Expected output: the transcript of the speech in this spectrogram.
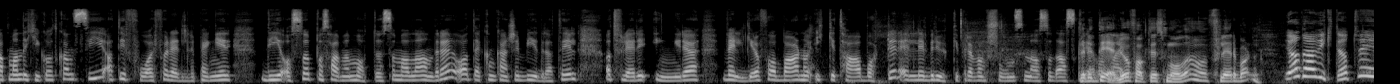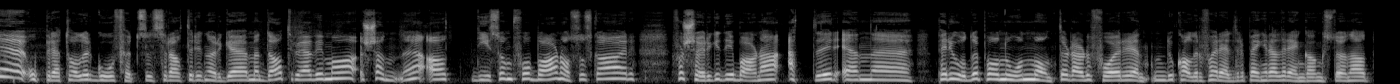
at man ikke godt kan si at de får foreldrepenger, de også, på samme måte som alle andre, og at det kan kanskje bidra til at flere yngre velger å få barn og ikke ta aborter, eller bruke prevensjon, som jeg også da skrev om Dere deler jo faktisk målet om flere barn? Ja, det er viktig at vi opprettholder gode fødselsrater i Norge, men da tror jeg vi må skjønne at de som får barn, også skal forsørge de barna etter en eh, periode på noen måneder der du får enten du kaller det foreldrepenger eller engangsstønad.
